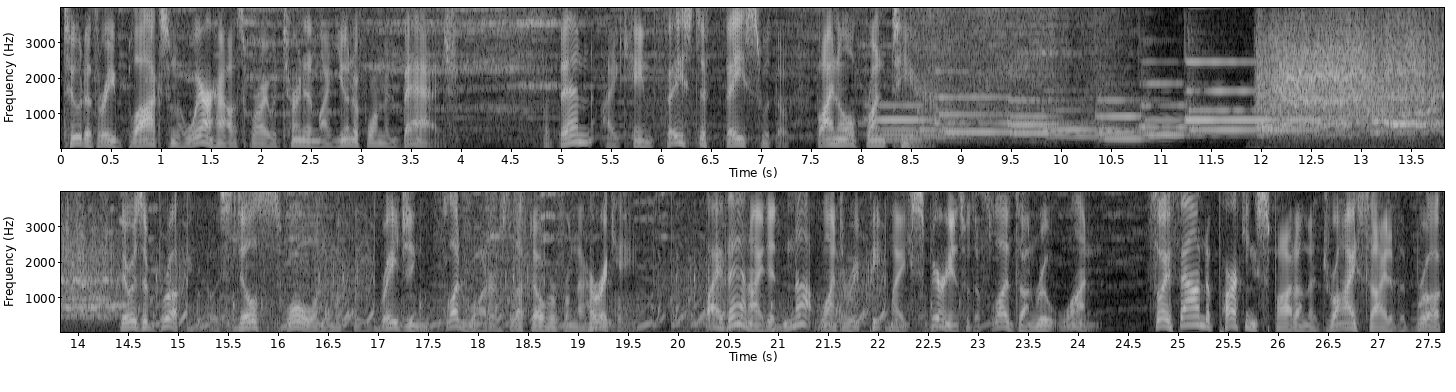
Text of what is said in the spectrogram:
two to three blocks from the warehouse where I would turn in my uniform and badge. But then I came face to face with the final frontier. There was a brook that was still swollen with the raging floodwaters left over from the hurricane. By then, I did not want to repeat my experience with the floods on Route 1. So I found a parking spot on the dry side of the brook,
